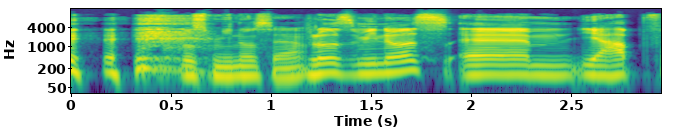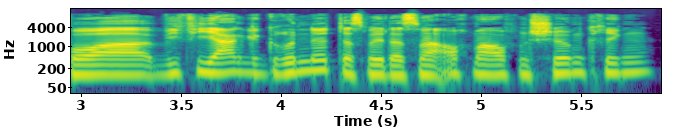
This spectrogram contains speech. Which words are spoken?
Plus, minus, ja. Plus, minus. Ähm, ihr habt vor wie vielen Jahren gegründet, dass wir das mal auch mal auf den Schirm kriegen?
